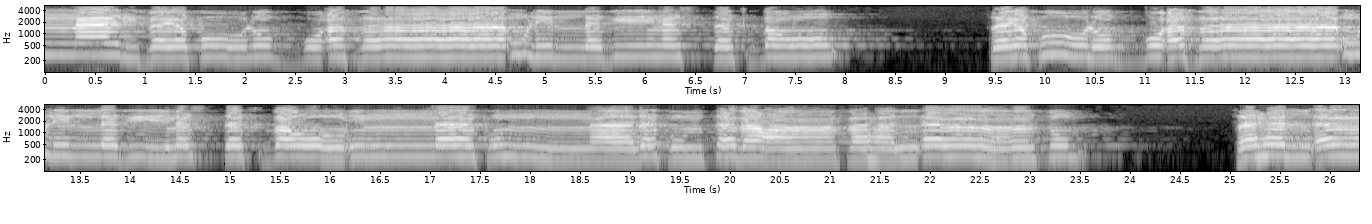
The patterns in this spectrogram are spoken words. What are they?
فَيَقُولُ الضُّعَفَاءُ لِلَّذِينَ اسْتَكْبَرُوا فَيَقُولُ الضُّعَفَاءُ لِلَّذِينَ اسْتَكْبَرُوا إِنَّا كُنَّا لَكُمْ تَبَعًا فَهَلْ أَنتُمْ فَهَلْ أَنتُم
